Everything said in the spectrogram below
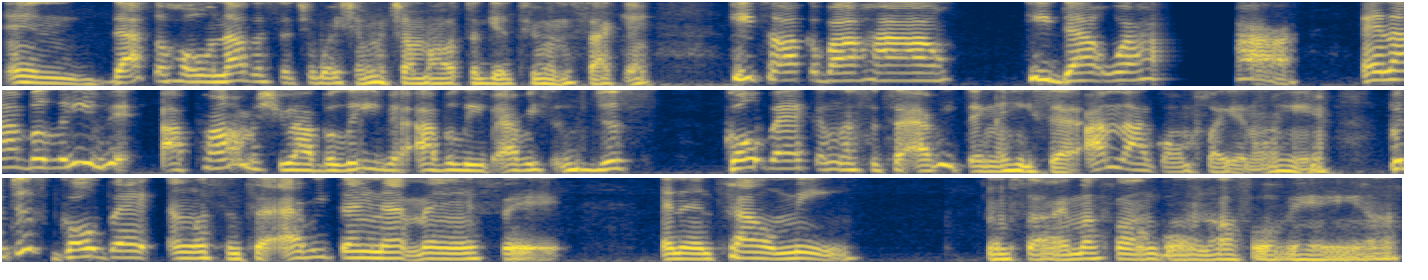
and that's a whole nother situation, which I'm about to get to in a second. He talked about how he dealt with her. And I believe it. I promise you, I believe it. I believe everything. Just go back and listen to everything that he said. I'm not to play it on here, but just go back and listen to everything that man said and then tell me I'm sorry, my phone going off over here, y'all.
